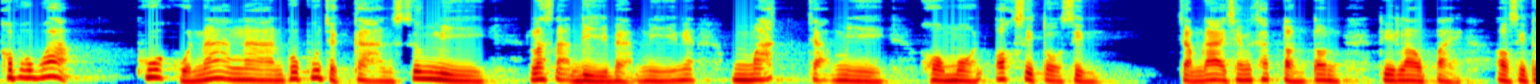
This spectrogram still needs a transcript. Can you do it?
เขาพบว่า พวกหัวหน้างาน พวกผู้จัดการซึ่งมีลักษณะดีแบบนี้เนี่ยมักจะมีฮอร์โมนออกซิโตซินจำได้ใช่ไหมครับ ตอนต้นที่เล่าไปออกซิโต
